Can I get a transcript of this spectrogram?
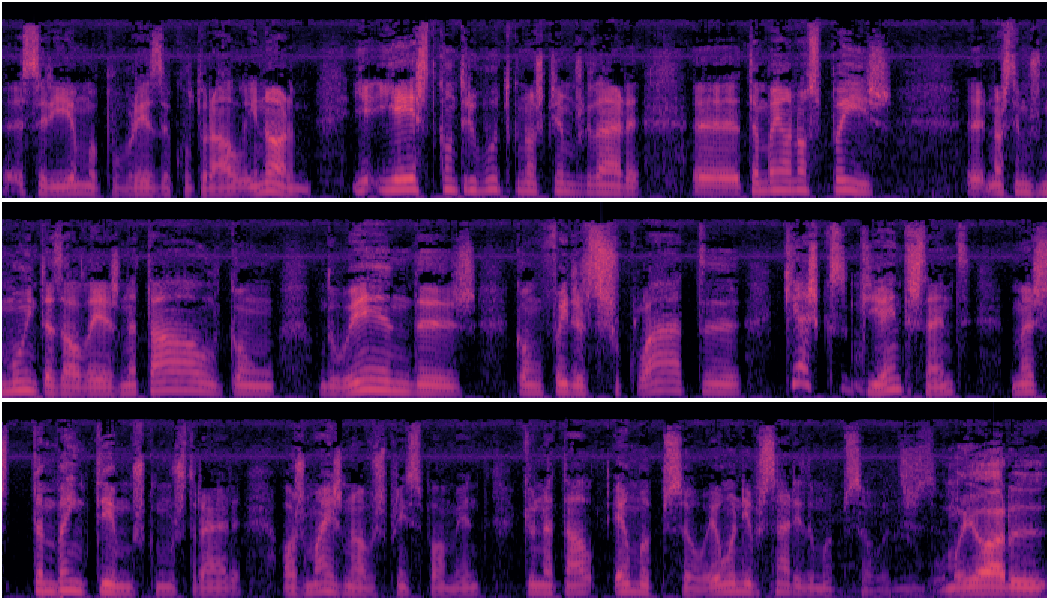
eh, seria uma pobreza cultural enorme. E, e é este contributo que nós queremos dar uh, também ao nosso país. Eh, nós temos muitas aldeias de Natal, com duendes, com feiras de chocolate, que acho que é interessante, mas também temos que mostrar, aos mais novos principalmente, que o Natal é uma pessoa, é o aniversário de uma pessoa. De o maior eh,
